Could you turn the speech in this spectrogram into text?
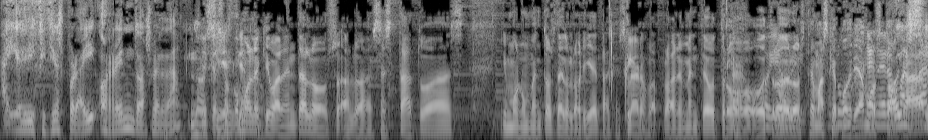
hay edificios por ahí horrendos, ¿verdad? no Sí, sí, que son es como el equivalente a, los, a las estatuas y monumentos de glorieta, que es Claro. probablemente otro, otro Oye, de los temas que podríamos tocar,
